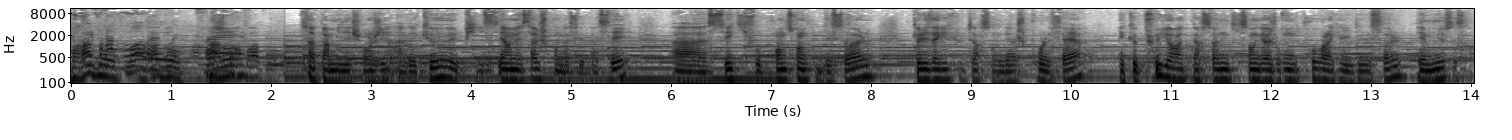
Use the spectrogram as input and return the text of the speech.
bravo. Bravo. Franchement, bravo. Ça a permis d'échanger avec eux et puis c'est un message qu'on a fait passer. Euh, c'est qu'il faut prendre soin des sols, que les agriculteurs s'engagent pour le faire et que plus il y aura de personnes qui s'engageront pour la qualité des sols, et mieux ce sera.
